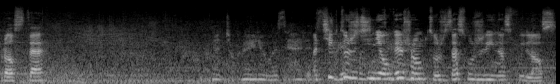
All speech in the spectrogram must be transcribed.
Proste. A ci, którzy ci nie uwierzą, cóż, zasłużyli na swój los.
